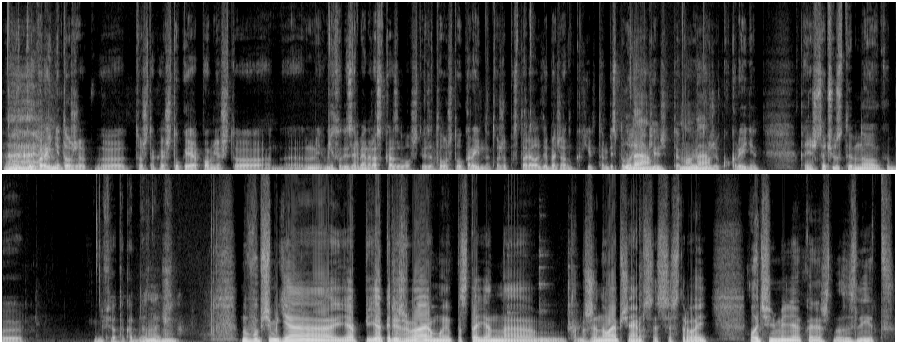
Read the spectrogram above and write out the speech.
Ну, в Украине тоже, э, тоже такая штука. Я помню, что э, мне кто-то из армян рассказывал, что из-за того, что Украина тоже поставляла Азербайджану какие-то там беспилотники, да. такое, ну, да. тоже к Украине, конечно, сочувствуем, но как бы не все так однозначно. Угу. Ну, в общем, я, я, я переживаю, мы постоянно там, с женой общаемся, с сестрой. Очень меня, конечно, злит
